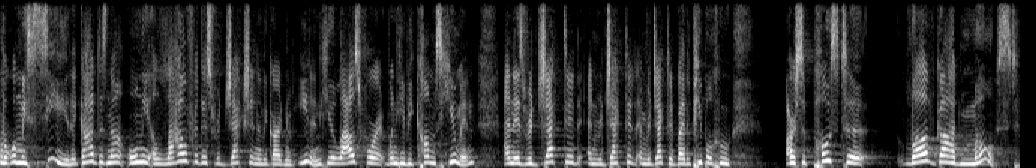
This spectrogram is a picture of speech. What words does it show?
But when we see that God does not only allow for this rejection in the Garden of Eden, He allows for it when He becomes human and is rejected and rejected and rejected by the people who are supposed to love God most.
